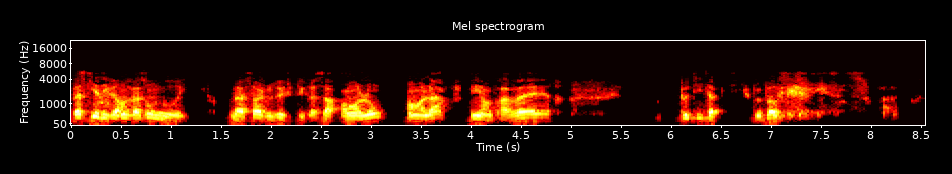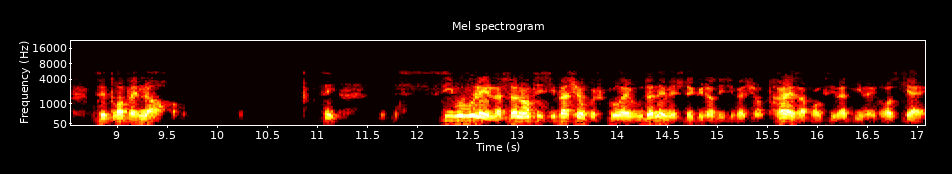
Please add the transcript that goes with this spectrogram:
Parce qu'il y a différentes façons de mourir. Mais ça, je vous expliquerai ça en long, en large et en travers, petit à petit. Je ne peux pas vous expliquer ce soir. C'est trop énorme. Si vous voulez, la seule anticipation que je pourrais vous donner, mais c'est qu'une anticipation très approximative et grossière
